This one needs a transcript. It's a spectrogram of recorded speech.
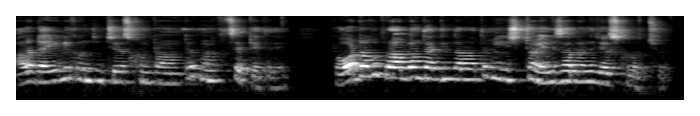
అలా డైలీ కొంచెం చేసుకుంటా ఉంటే మనకు సెట్ అవుతుంది. టోటల్ ప్రాబ్లం తగ్గిన తర్వాత మీ ఇష్టం ఎన్నిసార్లు అయినా చేసుకోవచ్చు.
